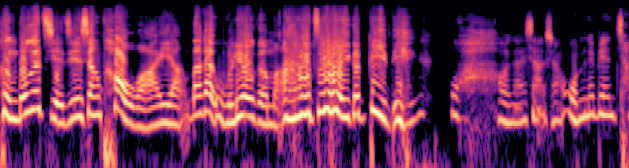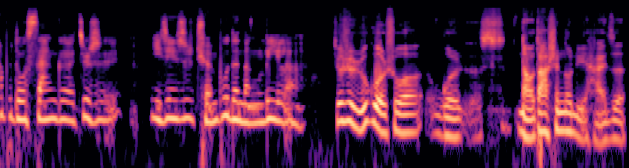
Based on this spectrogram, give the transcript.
很多个姐姐像套娃一样，大概五六个嘛，然后最后一个弟弟，哇，好难想象。我们那边差不多三个，就是已经是全部的能力了。就是如果说我老大生个女孩子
